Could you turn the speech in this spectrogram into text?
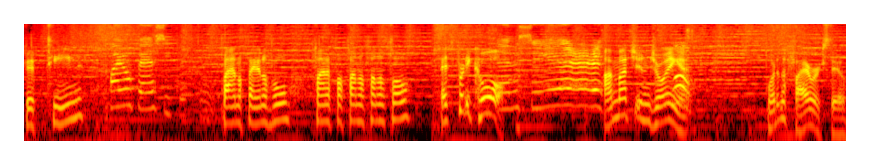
15. Final Fantasy 15. Final Fantasy. Final Final Final Fantasy. It's pretty cool. Fantasy. I'm much enjoying Whoa. it. What do the fireworks do?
